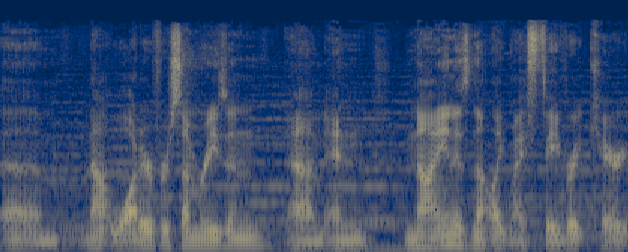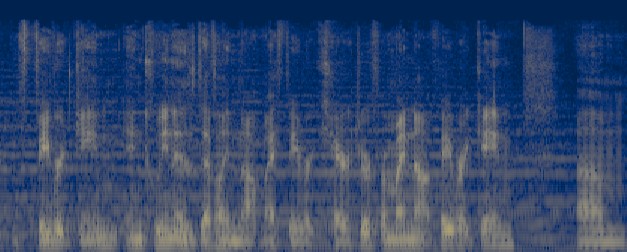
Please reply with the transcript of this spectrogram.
um, not water for some reason, um, and nine is not like my favorite char- favorite game, and Quina is definitely not my favorite character from my not favorite game. Um,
